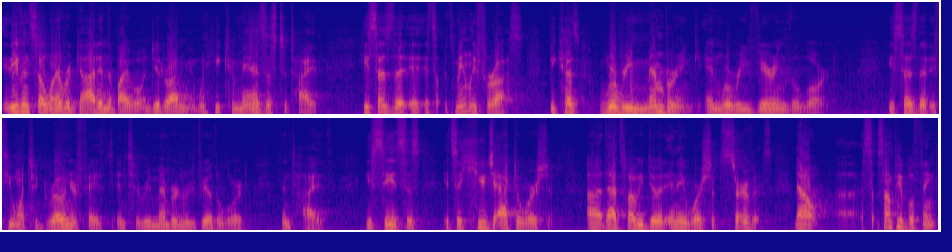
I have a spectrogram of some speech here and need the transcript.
and even so, whenever God in the Bible, in Deuteronomy, when He commands us to tithe, He says that it's, it's mainly for us because we're remembering and we're revering the Lord. He says that if you want to grow in your faith and to remember and revere the Lord, then tithe. You see, it's, this, it's a huge act of worship. Uh, that's why we do it in a worship service. Now, uh, some people think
